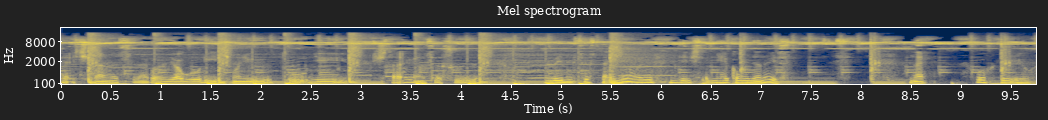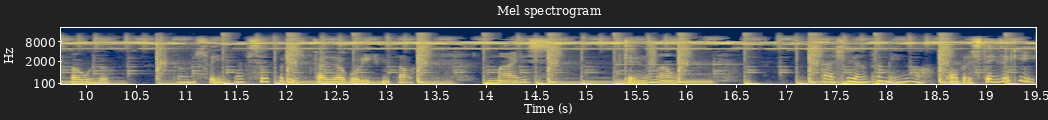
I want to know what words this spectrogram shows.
É, tirando esse negócio de algoritmo, de YouTube, de Instagram, essas coisas. Não vem necessidade nenhuma de estar me recomendando isso. Né? Porque eu algo. Eu não sei. Deve ser por isso, por causa do algoritmo e tal. Mas, querendo ou não, tá chegando pra mim, ó. Compra esse tênis aqui.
